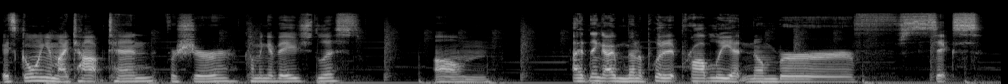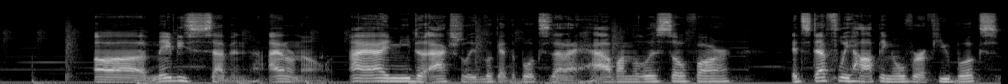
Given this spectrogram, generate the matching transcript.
It's going in my top 10 for sure, coming of age list. Um, I think I'm gonna put it probably at number six, uh, maybe seven. I don't know. I, I need to actually look at the books that I have on the list so far. It's definitely hopping over a few books,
